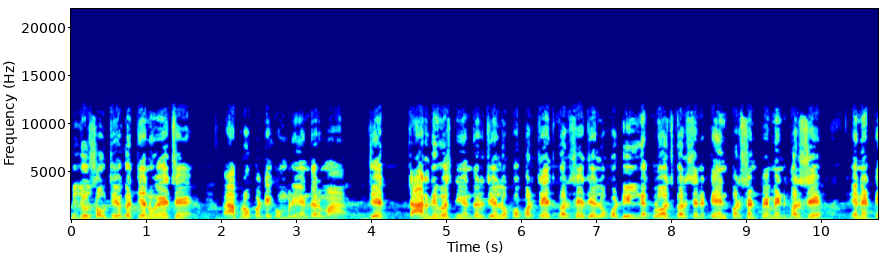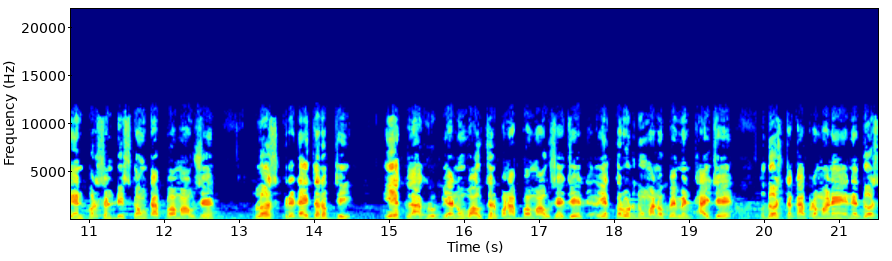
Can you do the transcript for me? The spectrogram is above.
બીજું સૌથી અગત્યનું એ છે, આ પ્રોપર્ટી કંપની અંદરમાં જે ચાર દિવસની અંદર જે લોકો પરચેજ કરશે, જે લોકો ડીલને ક્લોઝ કરશે અને ટેન પર્સન્ટ પેમેન્ટ કરશે, એને ટેન પર્સન્ટ ડિસ્કાઉન્ટ આપવામાં આવશે. પ્લસ ક્રેડાઈ તરફથી એક લાખ રૂપિયાનું વાઉચર પણ આપવામાં આવશે, જે એક કરોડનું માનો પેમેન્ટ થાય છે. તો દસ ટકા પ્રમાણે એને દસ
